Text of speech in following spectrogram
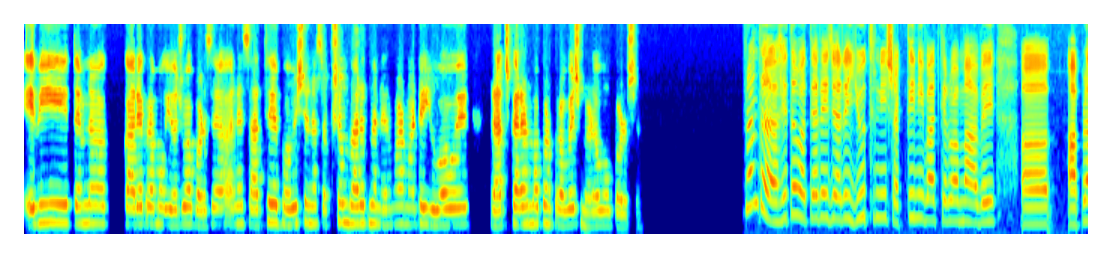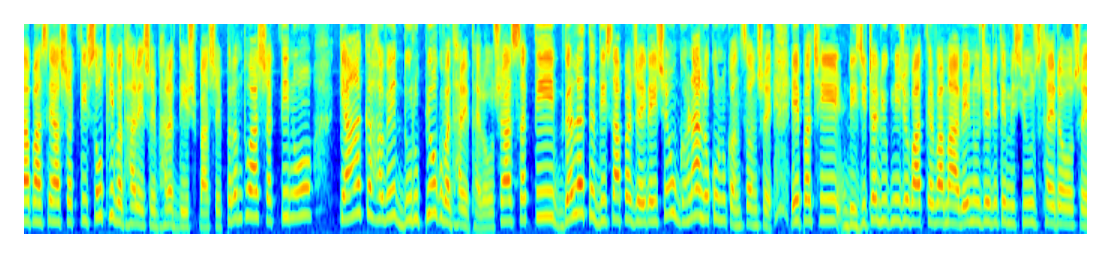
એવી તેમના કાર્યક્રમો યોજવા પડશે અને સાથે ભવિષ્યના સક્ષમ ભારતના નિર્માણ માટે યુવાઓએ રાજકારણમાં પણ પ્રવેશ મેળવવો પડશે. ઉપરાંત હેતવ, અત્યારે જ્યારે યુથની શક્તિની વાત કરવામાં આવે આપણા પાસે આ શક્તિ સૌથી વધારે છે ભારત દેશ પાસે. પરંતુ આ શક્તિનો ક્યાંક હવે દુરુપયોગ વધારે થઈ રહ્યો છે. આ શક્તિ ગલત દિશા પર જઈ રહી છે એવું ઘણા લોકોનું કન્સર્ન છે. એ પછી ડિજિટલ યુગની જો વાત કરવામાં આવે, એનો જે રીતે મિસયુઝ થઈ રહ્યો છે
